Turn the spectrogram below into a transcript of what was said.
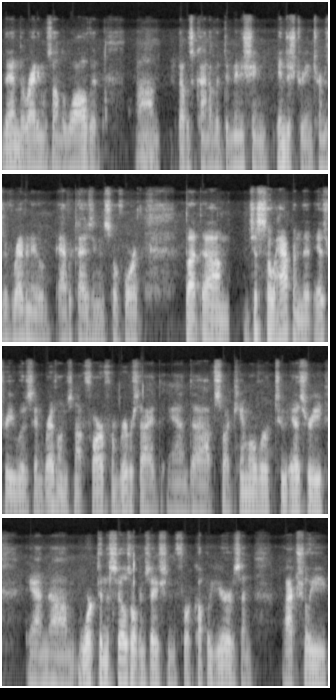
then, the writing was on the wall that um, that was kind of a diminishing industry in terms of revenue, advertising, and so forth. But um, just so happened that Esri was in Redlands, not far from Riverside, and uh, so I came over to Esri and um, worked in the sales organization for a couple of years and actually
